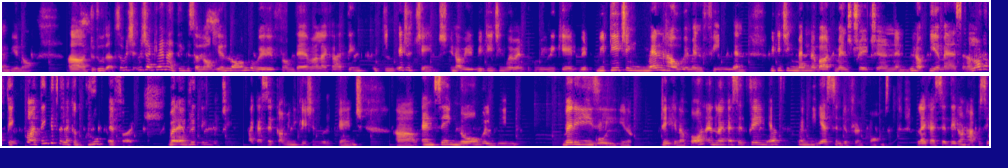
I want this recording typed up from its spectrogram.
them, you know, uh, to do that. So, which, which again, I think is a long, we're long away from them. Like, I think it'll, it'll change. You know, we, we're teaching women to communicate. We're, we're teaching men how women feel, and we're teaching men about menstruation and you know PMS and a lot of things. So I think it's like a group effort where everything will change. Like I said, communication will change, uh, and saying no will be very easily, Cool. you know, taken upon. And like I said, saying yes can be yes in different forms. Like I said, they don't have to say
